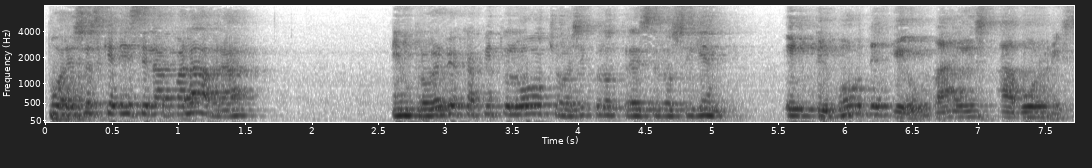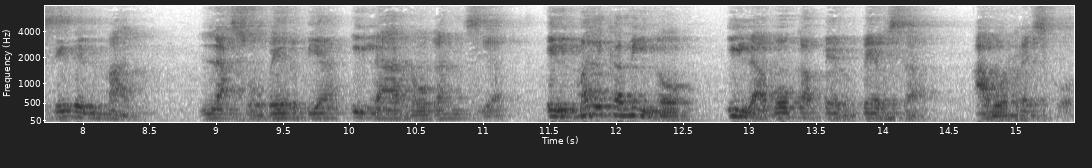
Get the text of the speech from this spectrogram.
Por eso es que dice la palabra en Proverbios capítulo 8, versículo 13, lo siguiente. El temor de Jehová es aborrecer el mal, la soberbia y la arrogancia, el mal camino y la boca perversa aborrezco.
